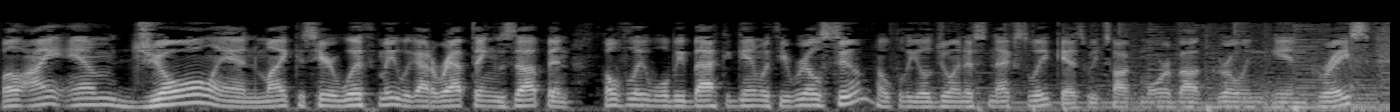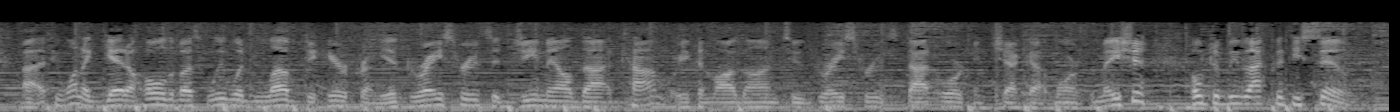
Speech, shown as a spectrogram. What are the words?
Well, I am Joel, and Mike is here with me. We got to wrap things up, and hopefully we'll be back again with you real soon. Hopefully you'll join us next week as we talk more about growing in grace. Uh, if you want to get a hold of us, we would love to hear from you. Graceroots at gmail.com, or you can log on to graceroots.org and check out more information. Hope to be back with you soon.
